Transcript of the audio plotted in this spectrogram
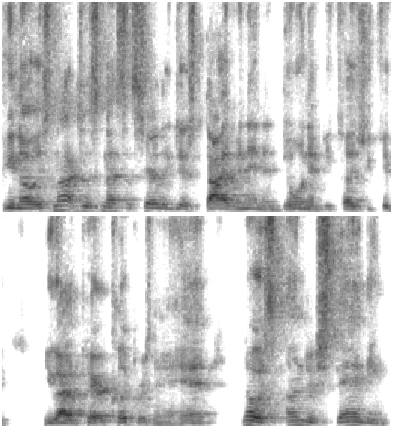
You know, it's not just necessarily just diving in and doing it because you could you got a pair of clippers in your hand. No, it's understanding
